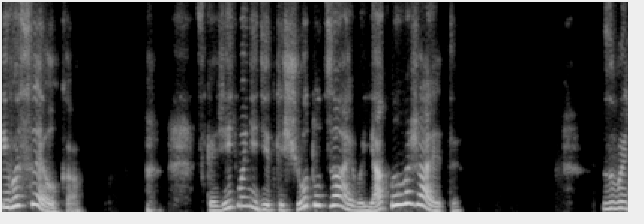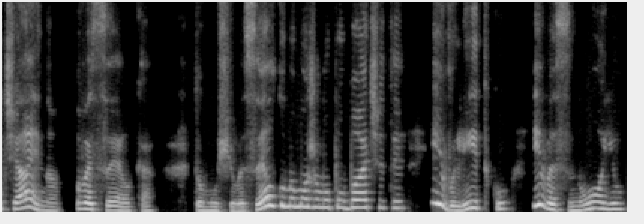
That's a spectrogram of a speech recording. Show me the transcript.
і веселка. Скажіть мені, дітки, що тут зайве, як ви вважаєте? Звичайно, веселка, тому що веселку ми можемо побачити і влітку, і весною,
